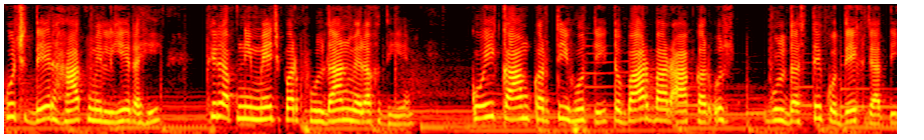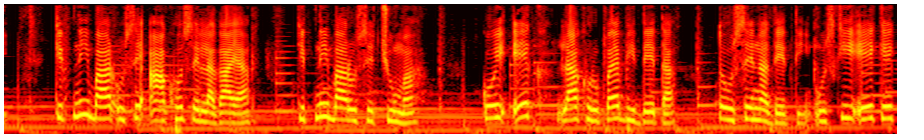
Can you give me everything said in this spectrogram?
कुछ देर हाथ में लिए रही, फिर अपनी मेज पर फूलदान में रख दिए। कोई काम करती होती तो बार बार आकर उस गुलदस्ते को देख जाती। कितनी बार उसे आँखों से लगाया, कितनी बार उसे चूमा। कोई एक लाख रुपए भी देता तो उसे न देती। उसकी एक एक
